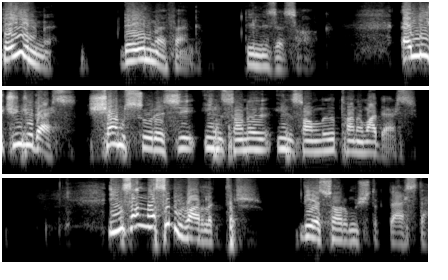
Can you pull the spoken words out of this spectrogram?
Değil mi? Değil mi efendim? Dilinize sağlık. 53. ders. Şems suresi insanı, insanlığı tanıma dersi. İnsan nasıl bir varlıktır diye sormuştuk derste.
